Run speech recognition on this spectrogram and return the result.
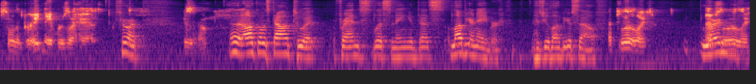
some of the great neighbors I had. Sure. You know. And it all goes down to it, friends listening. It does love your neighbor as you love yourself. Absolutely. Learn, Absolutely.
